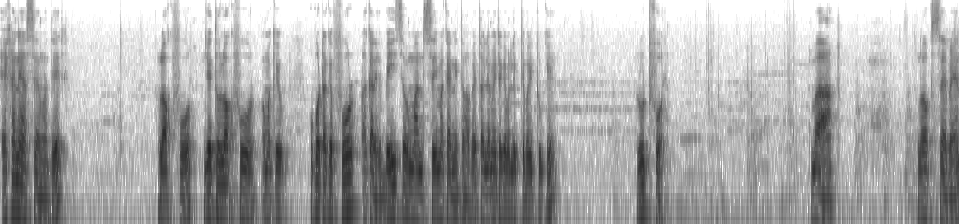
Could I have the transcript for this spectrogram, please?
এখানে আছে আমাদের লক ফোর যেহেতু লক ফোর আমাকে উপরটাকে ফোর আকারে বেস এবং মান সেম আকারে নিতে হবে, তাহলে আমি এটাকে আমি লিখতে পারি টুকে রুট ফোর বা লক সেভেন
